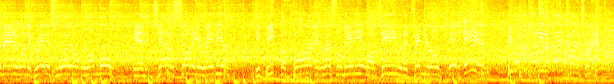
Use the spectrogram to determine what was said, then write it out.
A man who won the greatest Royal Rumble in Jeddah, Saudi Arabia. He beat the bar at WrestleMania while teaming with a 10-year-old kid, and he won the Money in the Bank contract.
